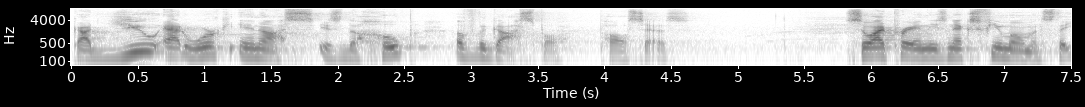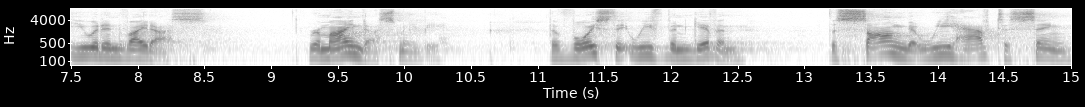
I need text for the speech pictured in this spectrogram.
God, you at work in us is the hope of the gospel, Paul says. So I pray in these next few moments that you would invite us, remind us maybe, the voice that we've been given, the song that we have to sing,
